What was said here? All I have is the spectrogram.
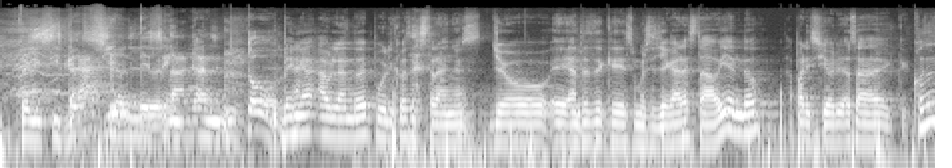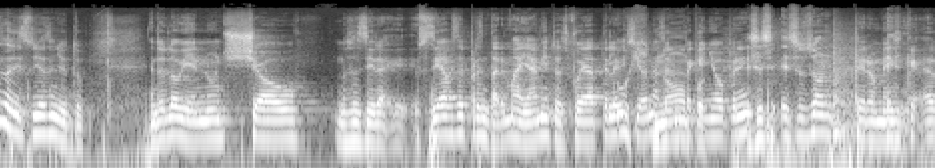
Felicitaciones, les encantó. Venga, hablando de públicos extraños, yo eh, antes de que su merced llegara estaba viendo, apareció, o sea, cosas así suyas en YouTube. Entonces lo vi en un show, no sé si era, eh, usted se iba a presentar en Miami, entonces fue a televisión a hacer un pequeño opening. esos son. Pero me es- enca-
